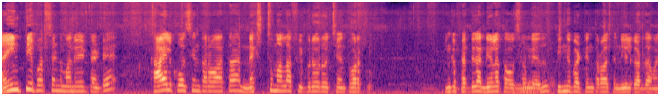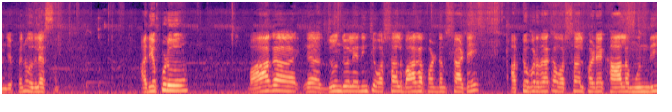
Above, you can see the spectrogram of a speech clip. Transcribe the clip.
నైంటీ పర్సెంట్ మనం ఏంటంటే కాయలు కోసిన తర్వాత నెక్స్ట్ మళ్ళీ ఫిబ్రవరి వచ్చేంత వరకు. ఇంకా పెద్దగా నీళ్ళతో అవసరం లేదు. పిండి పట్టిన తర్వాత నీళ్ళు కడదామని చెప్పని వదిలేస్తాం. అది ఎప్పుడు? బాగా జూన్ జూలై నుంచి వర్షాలు బాగా పడడం స్టార్ట్ అయ్యి అక్టోబర్ దాకా వర్షాలు పడే కాలం ఉంది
